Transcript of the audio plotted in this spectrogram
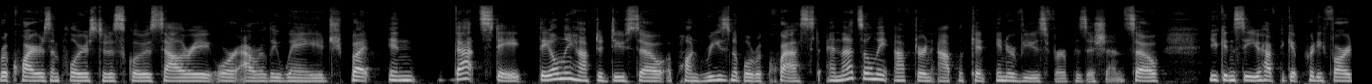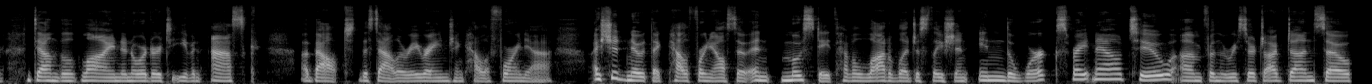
requires employers to disclose salary or hourly wage. But in that state, they only have to do so upon reasonable request. And that's only after an applicant interviews for a position. So you can see you have to get pretty far down the line in order to even ask about the salary range in California. I should note that California also, and most states, have a lot of legislation in the works right now, too, um, from the research I've done. So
